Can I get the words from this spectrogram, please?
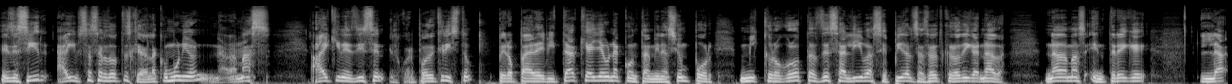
Es decir, hay sacerdotes que dan la comunión, nada más. Hay quienes dicen el cuerpo de Cristo, pero para evitar que haya una contaminación por microgrotas de saliva, se pide al sacerdote que no diga nada. Nada más entregue la,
